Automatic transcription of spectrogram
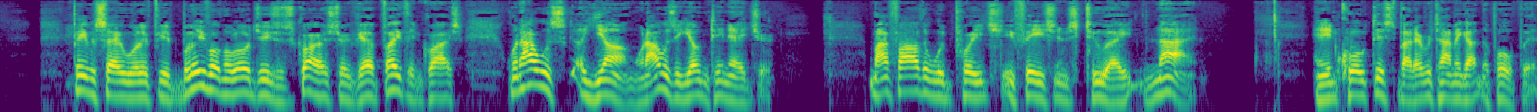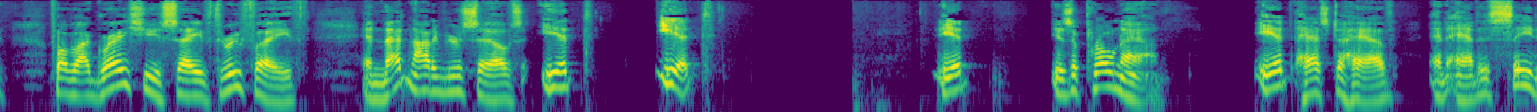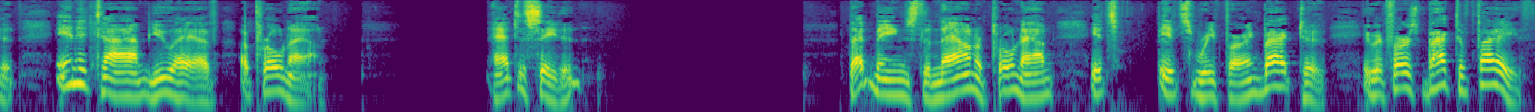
People say, well, if you believe on the Lord Jesus Christ or if you have faith in Christ, when I was a young, when I was a young teenager, my father would preach Ephesians 2, 8, and 9. And he'd quote this about every time he got in the pulpit. For by grace you are saved through faith, and that not of yourselves. It, it, it is a pronoun. It has to have an antecedent. Anytime you have a pronoun, antecedent, that means the noun or pronoun it's it's referring back to. It refers back to faith.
